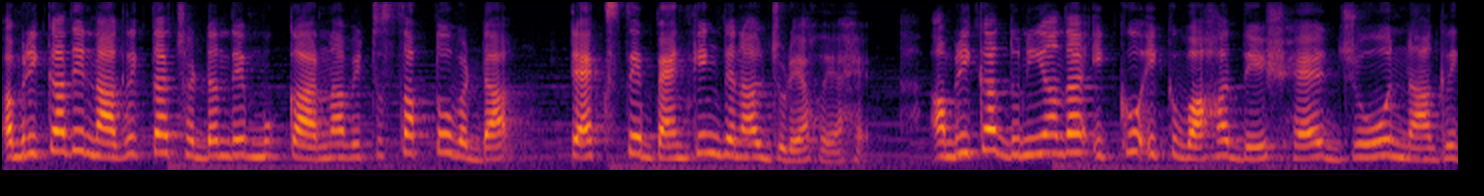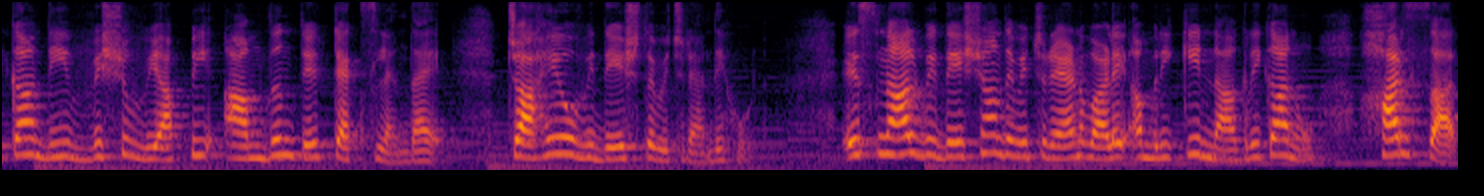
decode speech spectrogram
ਅਮਰੀਕਾ ਦੇ ਨਾਗਰਿਕਤਾ ਛੱਡਣ ਦੇ ਮੁੱਖ ਕਾਰਨਾਂ ਵਿੱਚ ਸਭ ਤੋਂ ਵੱਡਾ ਟੈਕਸ ਤੇ ਬੈਂਕਿੰਗ ਦੇ ਨਾਲ ਜੁੜਿਆ ਹੋਇਆ ਹੈ। ਅਮਰੀਕਾ ਦੁਨੀਆ ਦਾ ਇੱਕੋ ਇੱਕ ਵਾਹਦ ਦੇਸ਼ ਹੈ ਜੋ ਨਾਗਰਿਕਾਂ ਦੀ ਵਿਸ਼ਵ ਵਿਆਪੀ ਆਮਦਨ ਤੇ ਟੈਕਸ ਲੈਂਦਾ ਹੈ, ਚਾਹੇ ਉਹ ਵਿਦੇਸ਼ ਦੇ ਵਿੱਚ ਰਹਿੰਦੇ ਹੋਣ। ਇਸ ਨਾਲ ਵਿਦੇਸ਼ਾਂ ਦੇ ਵਿੱਚ ਰਹਿਣ ਵਾਲੇ ਅਮਰੀਕੀ ਨਾਗਰਿਕਾਂ ਨੂੰ ਹਰ ਸਾਲ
